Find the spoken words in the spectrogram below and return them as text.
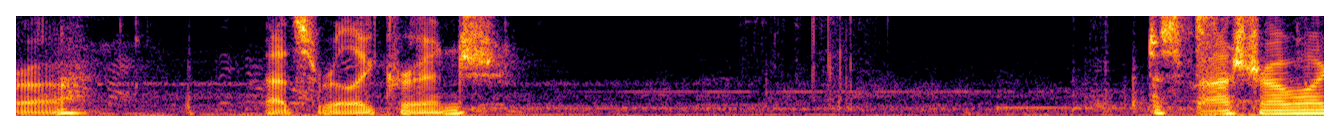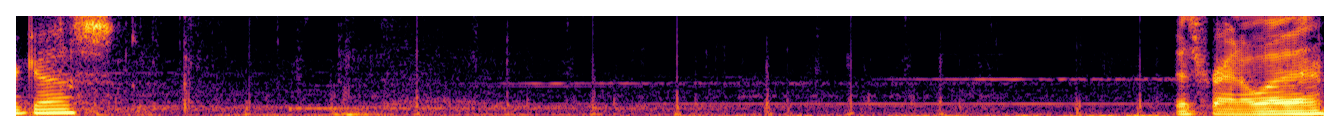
Bruh. That's really cringe. Just fast travel, I guess. Just ran away.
